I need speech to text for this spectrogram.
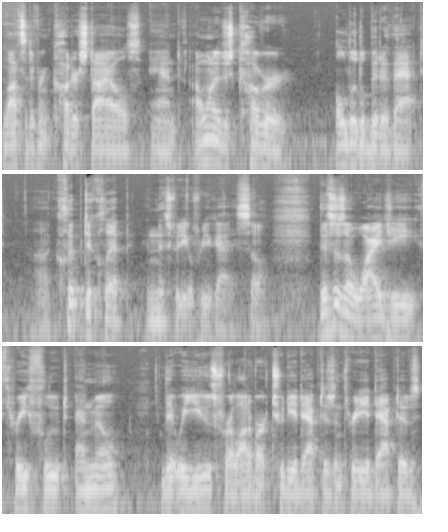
lots of different cutter styles, and I want to just cover a little bit of that uh, clip to clip in this video for you guys. So this is a YG 3 flute end mill that we use for a lot of our 2D adaptives and 3D adaptives.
